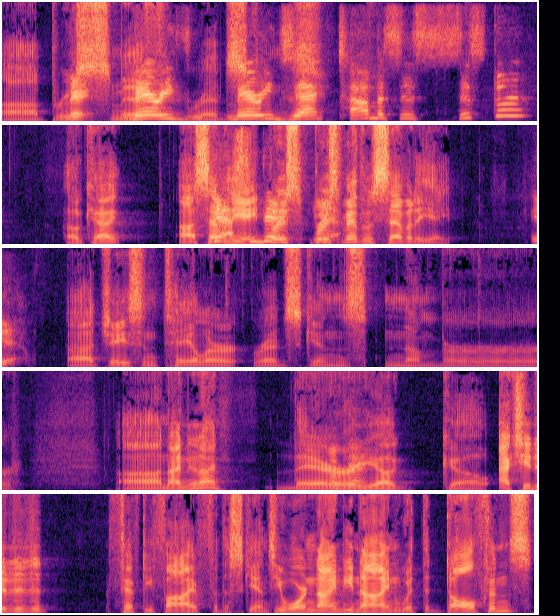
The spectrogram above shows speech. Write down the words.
Uh, Bruce Mar- Smith married, married Zach Thomas's sister. Okay, uh, seventy-eight. Yes, Bruce Bruce yeah. Smith was seventy-eight. Yeah. Uh, Jason Taylor, Redskins number uh, ninety-nine. There okay. you go. Actually, did it fifty-five for the Skins. He wore ninety-nine with the Dolphins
